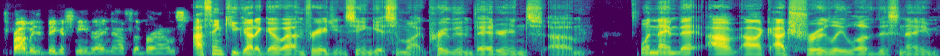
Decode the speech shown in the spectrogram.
it's probably the biggest need right now for the Browns. I think you got to go out in free agency and get some like proven veterans. Um, one name that I I, like, I truly love this name.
